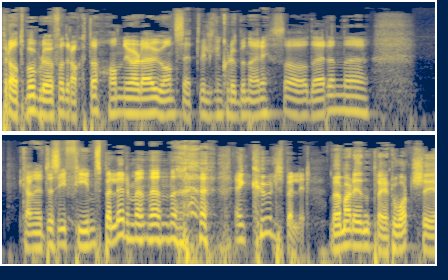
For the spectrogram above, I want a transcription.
prater på blød for drakta. Han gjør det uansett hvilken klubb hun er i. Så det er en eh, kan jo ikke si fin spiller, men en, en kul spiller. Hvem er din player to watch i,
